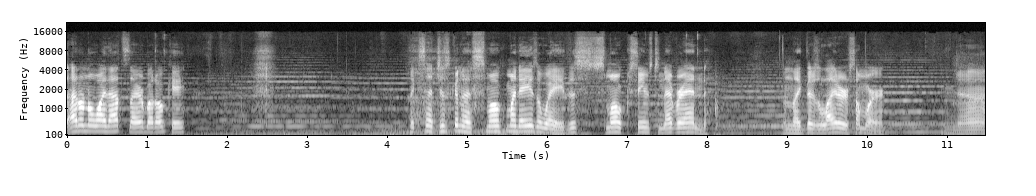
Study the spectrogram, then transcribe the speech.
I don't know why that's there, but okay. Like I said, just gonna smoke my days away. This smoke seems to never end. And like, there's a lighter somewhere. Yeah.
